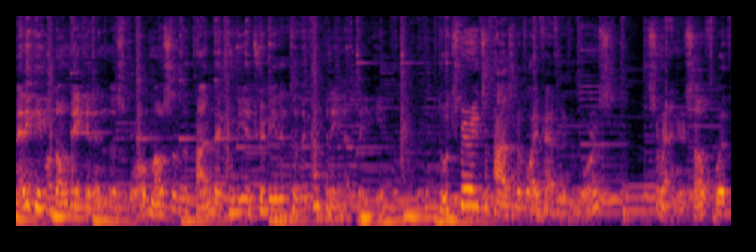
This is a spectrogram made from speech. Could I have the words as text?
Many people don't make it in this world. Most of the time, that can be attributed to the company that they keep. To experience a positive life after divorce, surround yourself with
